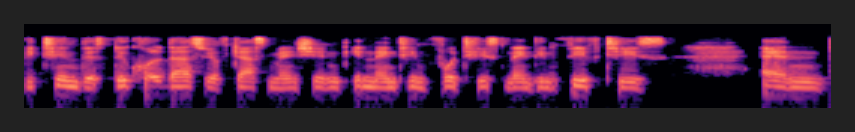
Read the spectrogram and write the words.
between the stakeholders you have just mentioned in 1940s 1950s and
